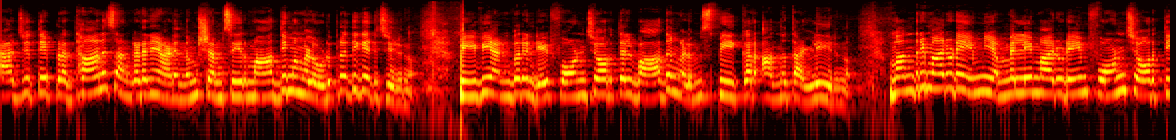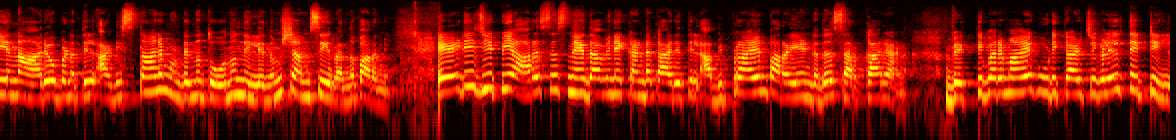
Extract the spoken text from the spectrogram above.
രാജ്യത്തെ പ്രധാന സംഘടനയാണെന്നും ഷംസീർ മാധ്യമങ്ങളോട് പ്രതികരിച്ചിരുന്നു. പി വി അൻവറിന്റെ ഫോൺ ചോർത്തൽ വാദങ്ങളും സ്പീക്കർ അന്ന് തള്ളിയിരുന്നു. മന്ത്രിമാരുടെയും എം എൽ എമാരുടെയും ഫോൺ ചോർത്തി എന്ന ആരോപണത്തിൽ അടിസ്ഥാനമുണ്ടെന്ന് തോന്നുന്നില്ലെന്നും ഷംസീർ അന്ന് പറഞ്ഞു. A D G P R S S നേതാവിനെ കണ്ട കാര്യത്തിൽ അഭിപ്രായം പറയേണ്ടത് സർക്കാരാണ്. വ്യക്തിപരമായ കൂടിക്കാഴ്ചകളിൽ തെറ്റില്ല.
